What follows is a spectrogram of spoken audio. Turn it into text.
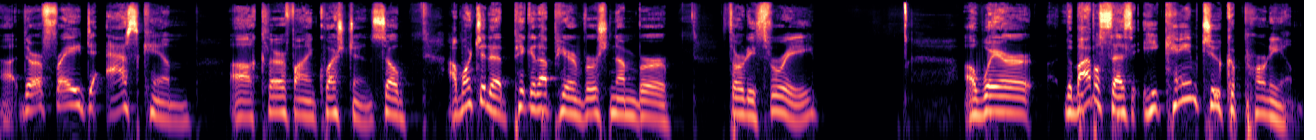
Uh, they're afraid to ask him uh, clarifying questions. So I want you to pick it up here in verse number 33, uh, where the Bible says he came to Capernaum.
